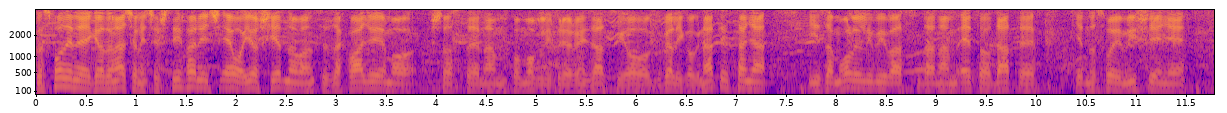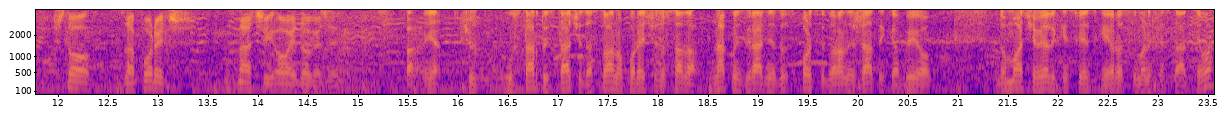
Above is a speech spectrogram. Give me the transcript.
Gospodine gradonačelniče Štifanić, evo još jednom vam se zahvaljujemo što ste nam pomogli pri organizaciji ovog velikog natjecanja i zamolili bi vas da nam eto date jedno svoje mišljenje što za Poreć znači ovaj događaj. Pa ja ću u startu istaći da stvarno Poreći do sada nakon izgradnje sportske dvorane Žatika bio domaćin velikim svjetskim i europskim manifestacijama. E,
